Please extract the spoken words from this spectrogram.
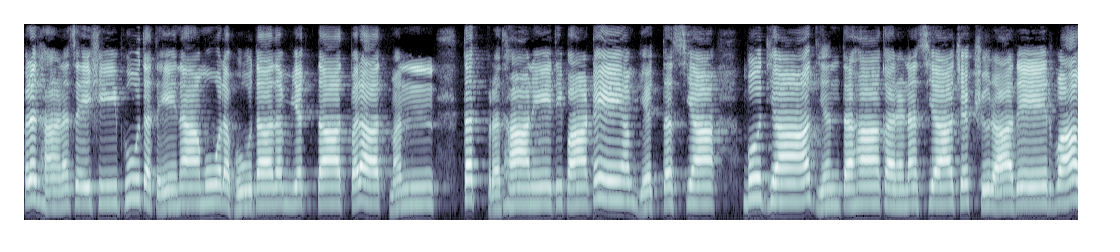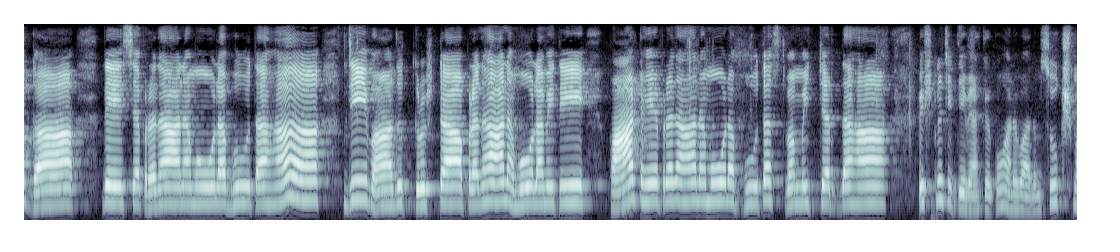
प्रधानशेषीभूततेनामूलभूतादव्यक्तात् परात्मन्। तत्प्रधानेति पाठे अव्यक्तस्य बुद्ध्याद्यन्तः करणस्य चक्षुरादेर्वागा। देस्य प्रधानमूलभूतः जीवादुत्कृष्टा प्रधानमूलमिति। पाठे प्रधानमूलभूतस्त्वमित्यर्थः विष्णुचित्तव्याख्यको अनुवादं सूक्ष्म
